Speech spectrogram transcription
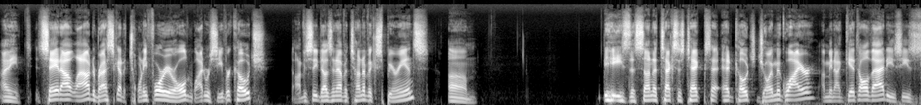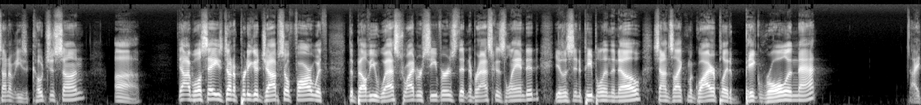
I mean, say it out loud. Nebraska got a 24 year old wide receiver coach. Obviously, doesn't have a ton of experience. Um, He's the son of Texas Tech head coach Joey McGuire. I mean, I get all that. He's he's son of he's a coach's son. Uh, I will say he's done a pretty good job so far with the Bellevue West wide receivers that Nebraska's landed. You listen to people in the know. Sounds like McGuire played a big role in that. I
